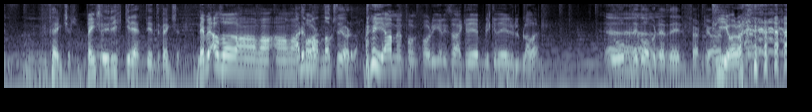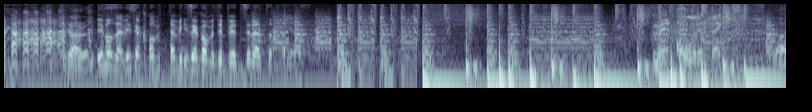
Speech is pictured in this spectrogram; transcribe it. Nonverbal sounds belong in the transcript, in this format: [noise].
fengsel. Fengsel. Rykk rett inn til fengsel. Det blir, altså, han, han, han, Er du får- mann nok, så gjør du det. [laughs] ja, men får, får du ikke liksom, er ikke det, Blir ikke det rullebladet? Jo, men det går bort etter 40 år. 10 år. Det klarer du. [laughs] Vi får se. Vi skal komme, vi skal komme til bunns i dette. Med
